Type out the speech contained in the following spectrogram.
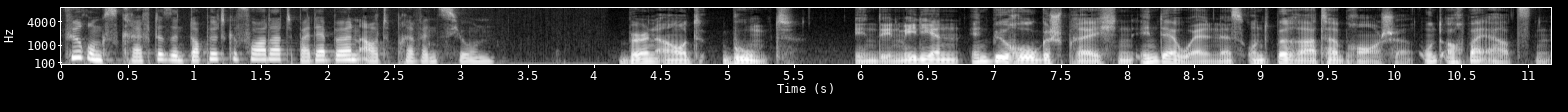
Führungskräfte sind doppelt gefordert bei der Burnout-Prävention. Burnout boomt. In den Medien, in Bürogesprächen, in der Wellness- und Beraterbranche und auch bei Ärzten.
